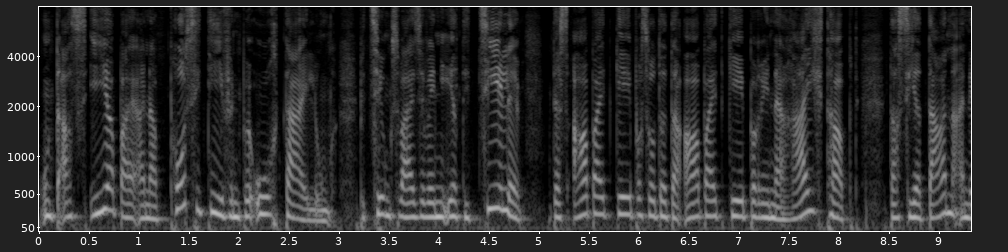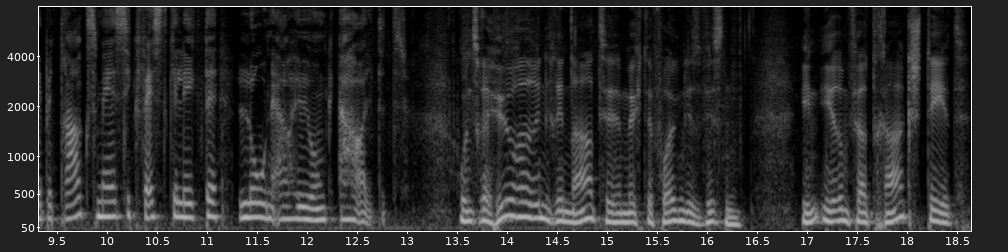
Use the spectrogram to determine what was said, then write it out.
und dass ihr bei einer positiven Beurteilung beziehungsweise wenn ihr die Ziele des Arbeitgebers oder der Arbeitgeberin erreicht habt, dass ihr dann eine betragsmäßig festgelegte Lohnerhöhung erhaltet. Unsere Hörerin Renate möchte Folgendes wissen. In ihrem Vertrag steht,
